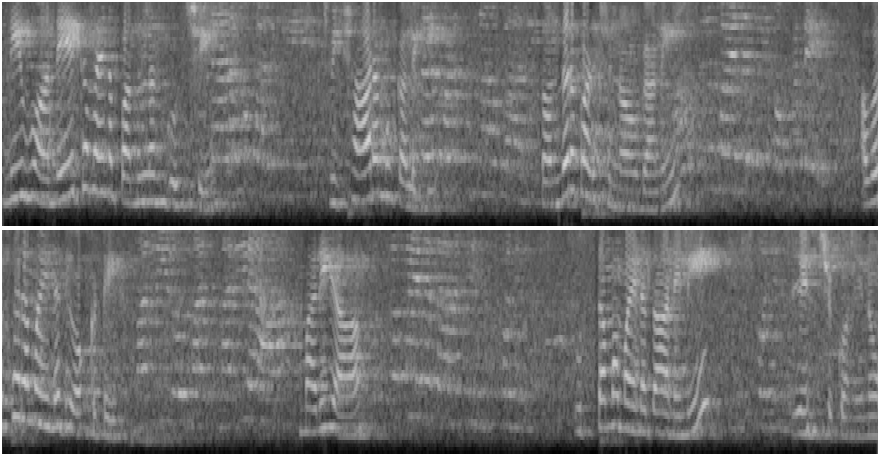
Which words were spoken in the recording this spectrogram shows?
నీవు అనేకమైన పనులను గూర్చి విచారము కలిగి తొందరపడుచున్నావు కానీ అవసరమైనది ఒక్కటే. మరియా ఉత్తమమైన దానిని ఎంచుకొనిను.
